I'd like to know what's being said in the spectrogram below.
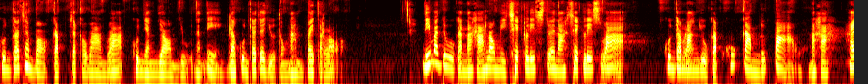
คุณก็จะบอกกับจักรวาลว่าคุณยังยอมอยู่นั่นเอง แล้วคุณก็จะอยู่ตรงนั้นไปตลอด นี้มาดูกันนะคะ เรามีเช็คลิสต์ด้วยนะ เช็คลิสต์ว่า คุณกำลังอยู่กับคู่กรรมหรือเปล่านะคะ ให้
